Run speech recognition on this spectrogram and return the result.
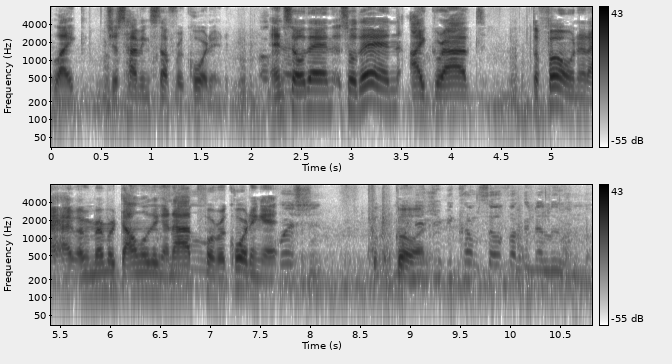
like just having stuff recorded. Okay. And so then, so then I grabbed the phone and I, I remember downloading an app for recording it. Question. Go, go on. did you become so fucking delusional?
